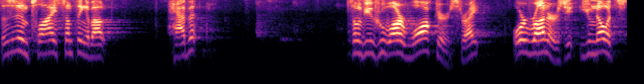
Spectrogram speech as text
Does it imply something about habit? Some of you who are walkers, right? Or runners, you, you know it's,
